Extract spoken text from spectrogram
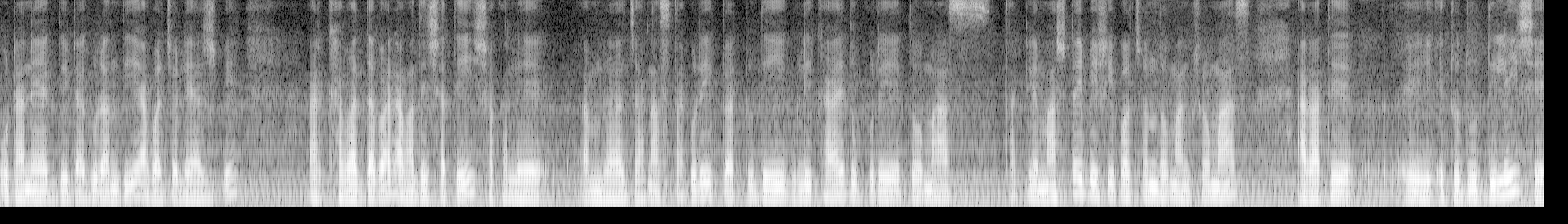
উঠানে এক, দুইটা গুড়ান দিয়ে আবার চলে আসবে। আর খাবার দাবার আমাদের সাথেই। সকালে আমরা যা নাস্তা করি, একটু একটু দিয়ে এগুলি খাই। দুপুরে তো মাছ থাকলে মাছটাই বেশি পছন্দ, মাংস, মাছ। আর রাতে এই একটু দুধ দিলেই সে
